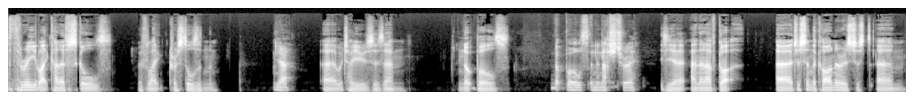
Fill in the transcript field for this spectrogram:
three like kind of skulls with like crystals in them, Yeah. uh, which I use as um, nut bowls. Nut balls and an ashtray. Yeah, and then I've got uh, just in the corner is just um,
